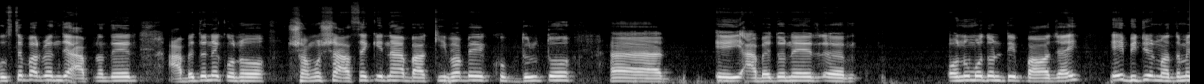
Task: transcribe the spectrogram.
বুঝতে পারবেন যে আপনাদের আবেদনে কোনো সমস্যা আছে কি না বা কীভাবে খুব দ্রুত এই আবেদনের অনুমোদনটি পাওয়া যায়, এই ভিডিওর মাধ্যমে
